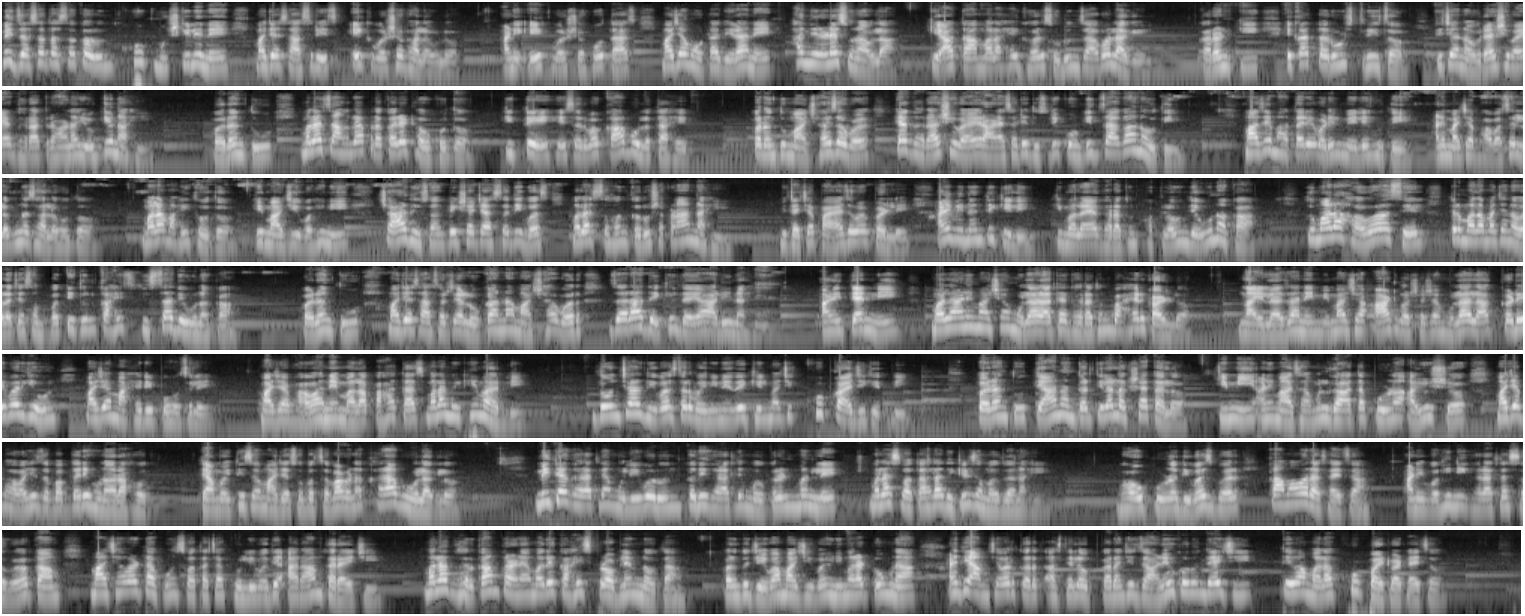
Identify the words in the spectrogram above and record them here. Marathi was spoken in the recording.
मी जसं तसं करून खूप मुश्किलीने माझ्या सासरीच एक वर्ष घालवलं आणि एक वर्ष होताच माझ्या मोठ्या दिराने हा निर्णय सुनावला की आता मला हे घर सोडून जावं लागेल. कारण की एका तरुण स्त्रीचं तिच्या नवऱ्याशिवाय या घरात राहणं योग्य नाही. परंतु मला चांगल्या प्रकारे ठाऊक होतं की ते हे सर्व का बोलत आहेत? परंतु माझ्याजवळ त्या घराशिवाय राहण्यासाठी दुसरी कोणतीच जागा नव्हती. माझे म्हातारे वडील मेले होते आणि माझ्या भावाचं लग्न झालं होतं. मला माहीत होतं की माझी वहिनी चार दिवसांपेक्षा जास्त दिवस मला सहन करू शकणार नाही. मी त्याच्या पायाजवळ पडले आणि विनंती केली की मला या घरातून हकलावून देऊ नका. तुम्हाला हवं असेल तर मला माझ्या नवऱ्याच्या संपत्तीतून काहीच हिस्सा देऊ नका. परंतु माझ्या सासरच्या लोकांना माझ्यावर जरा देखील दया आली नाही. आणि त्यांनी मला आणि माझ्या मुलाला त्या घरातून बाहेर काढलं. नाईलाजाने मी माझ्या आठ वर्षाच्या मुलाला कडेवर घेऊन माझ्या माहेरी पोहोचले. माझ्या भावाने मला पाहताच मला मिठी मारली. दोन चार दिवस तर वहिनीने देखील माझी खूप काळजी घेतली. परंतु त्यानंतर तिला लक्षात आलं की मी आणि माझा मुलगा आता पूर्ण आयुष्य माझ्या भावाची जबाबदारी होणार आहोत. त्यामुळे तिचं माझ्यासोबतचं वागणं खराब होऊ लागलं. मी त्या घरातल्या मुलीवरून कधी घरातले मोलकरण बनले मला स्वतःला देखील समजलं नाही. भाऊ पूर्ण दिवसभर कामावर असायचा आणि वहिनी घरातलं सगळं काम माझ्यावर टाकून स्वतःच्या खोलीमध्ये आराम करायची. मला घरकाम करण्यामध्ये काहीच प्रॉब्लेम नव्हता परंतु जेव्हा माझी वहिनी मला टोमणा आणि ती आमच्यावर करत असलेल्या उपकारांची जाणीव करून द्यायची तेव्हा मला खूप वाईट वाटायचं.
